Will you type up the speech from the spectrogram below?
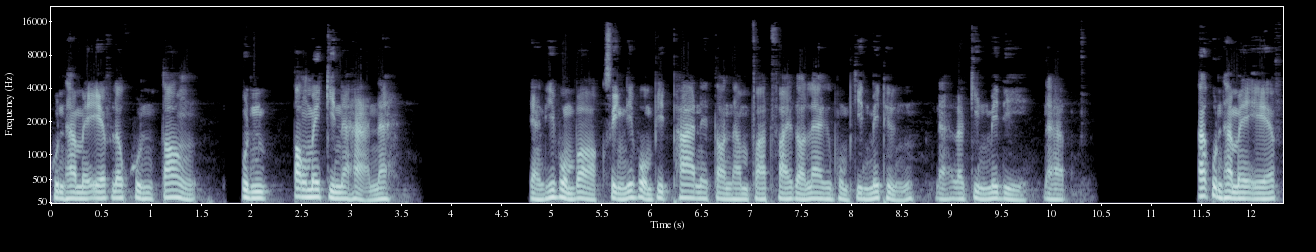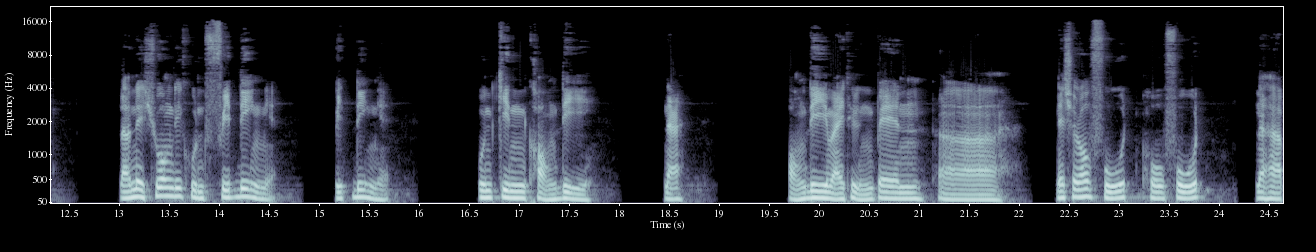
คุณทำ IF แล้วคุณต้องคุณต้องไม่กินอาหารนะ อย่างที่ผมบอกสิ่งที่ผมผิดพลาดในตอนทำ Fast Five ตอนแรกคือผมกินไม่ถึงนะแล้วกินไม่ดีนะครับ ถ้าคุณทำ IF แล้วในช่วงที่คุณ feeding เนี่ย feeding เนี่ยคุณกินของดีนะของดีหมายถึงเป็นเอ่อ natural food whole food นะครับ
